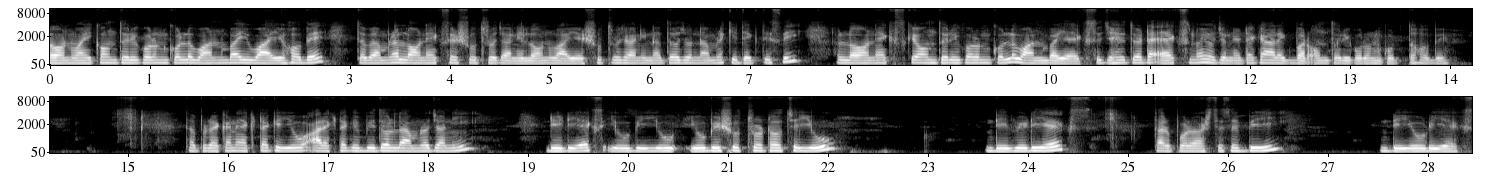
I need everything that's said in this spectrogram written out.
লন ওয়াইকে অন্তরীকরণ করলে ওয়ান বাই ওয়াই হবে, তবে আমরা লন এক্সের সূত্র জানি লন ওয়াই এর সূত্র জানি না তো ওই জন্য আমরা কি দেখতেছি? লন এক্সকে অন্তরীকরণ করলে ওয়ান বাই এক্স যেহেতু এটা এক্স নয় ওই জন্য এটাকে আরেকবার অন্তরীকরণ করতে হবে। তারপর এখানে একটাকে ইউ আর একটাকে বি ধরলে আমরা জানি ডিডিএক্স ইউবি ইউ ইউবির সূত্রটা হচ্ছে ইউ ডিভিডিএক্স তারপর আসতেছে বি ডিইউডিএক্স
